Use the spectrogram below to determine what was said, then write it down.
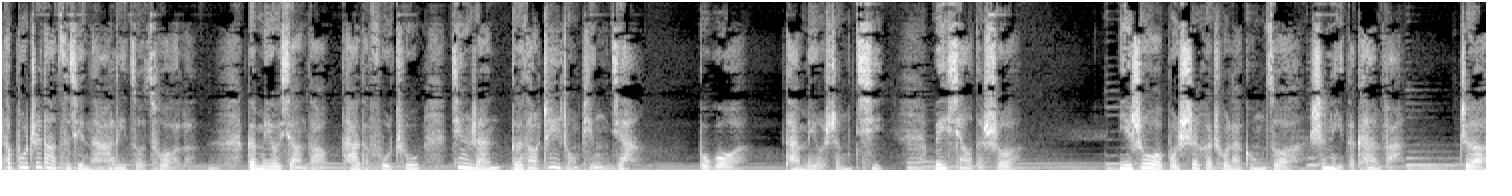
她不知道自己哪里做错了，更没有想到她的付出竟然得到这种评价。不过她没有生气，微笑的说：“你说我不适合出来工作是你的看法，这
